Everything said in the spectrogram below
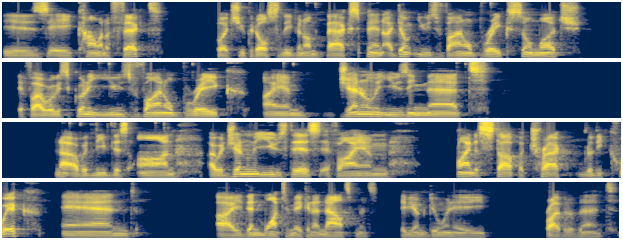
is a common effect but you could also leave it on backspin. I don't use vinyl break so much. If I was going to use vinyl break, I am generally using that. Now I would leave this on. I would generally use this if I am trying to stop a track really quick and I then want to make an announcement. Maybe I'm doing a private event.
